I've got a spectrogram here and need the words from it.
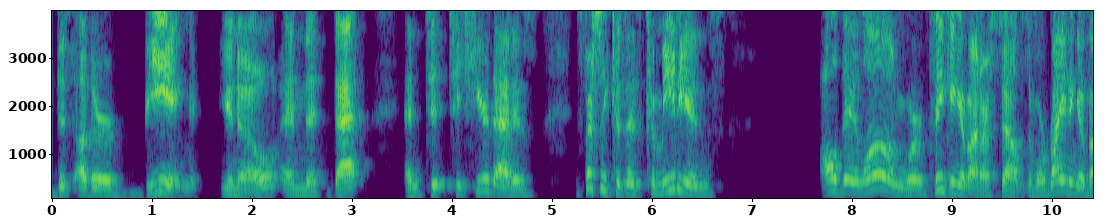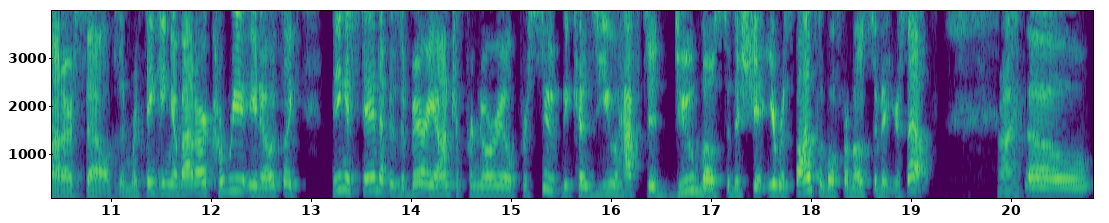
this other being you know and that that and to to hear that is especially because as comedians all day long we're thinking about ourselves and we're writing about ourselves and we're thinking about our career you know it's like being a stand-up is a very entrepreneurial pursuit because you have to do most of the shit you're responsible for most of it yourself Right. so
